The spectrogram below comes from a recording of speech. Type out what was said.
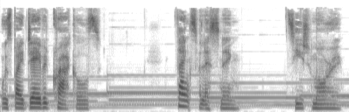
was by David Crackles. Thanks for listening. See you tomorrow.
